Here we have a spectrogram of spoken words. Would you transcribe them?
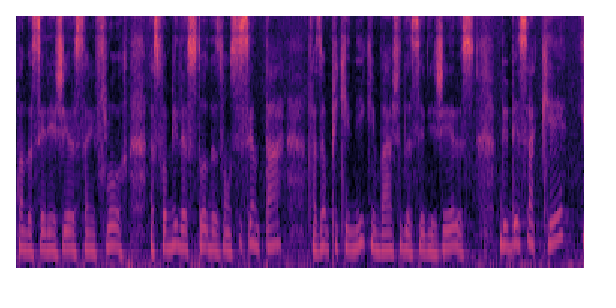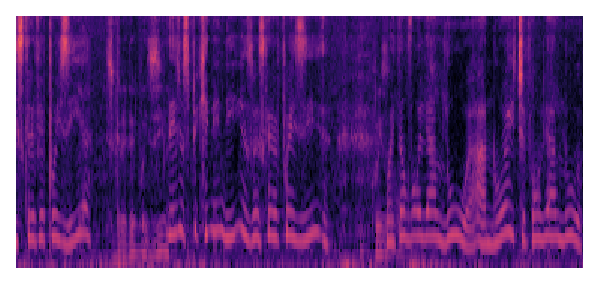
quando as cerejeiras estão em flor, as famílias todas vão se sentar, fazer um piquenique embaixo das cerejeiras, beber saquê e escrever poesia. Escrever poesia? Desde os pequenininhos vão escrever poesia. Ou então vão olhar a lua, à noite vão olhar a lua.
